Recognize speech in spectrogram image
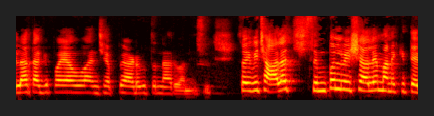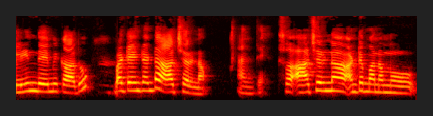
ఎలా తగ్గిపోయావు అని చెప్పి అడుగుతున్నారు అనేసి. సో ఇవి చాలా సింపుల్ విషయాలే మనకి తెలియందేమి కాదు. బట్ ఏంటంటే ఆచరణ. అంతే. సో ఆచరణ అంటే మనము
